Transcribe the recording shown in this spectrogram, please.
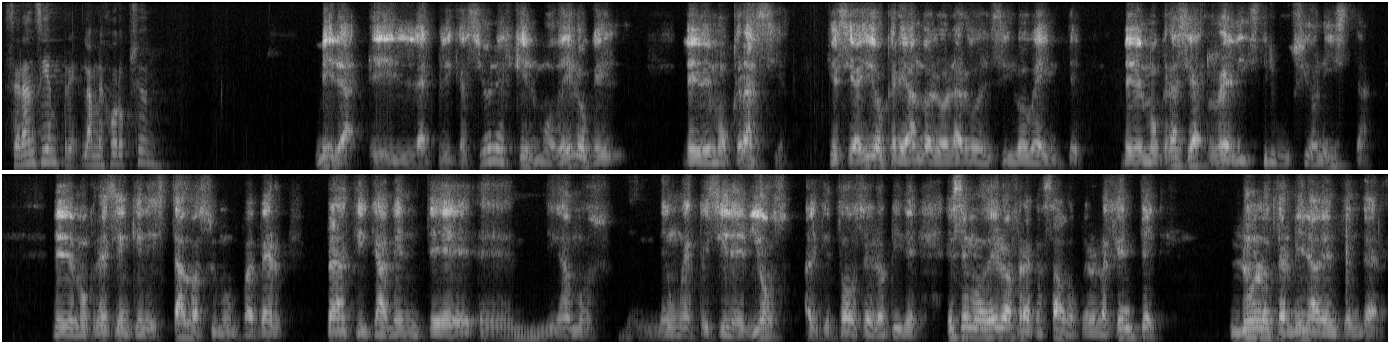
serán siempre la mejor opción? Mira, eh, la explicación es que el modelo de democracia que se ha ido creando a lo largo del siglo XX de democracia redistribucionista, de democracia en que el Estado asume un papel prácticamente, eh, digamos, de una especie de Dios al que todo se lo pide. Ese modelo ha fracasado, pero la gente no lo termina de entender.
